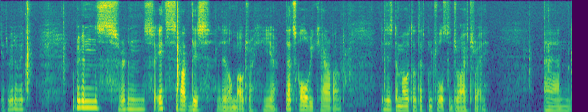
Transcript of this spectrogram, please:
Get rid of it Ribbons, ribbons, it's about this little motor here. That's all we care about. This is the motor that controls the drive tray. And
